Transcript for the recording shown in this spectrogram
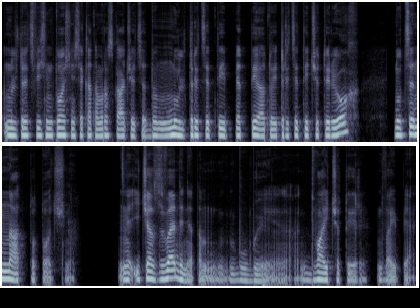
0,38 точність, яка там розкачується до 0,35, а то й 34. Ну це надто точно. І час зведення там був би 2,4, 2,5.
